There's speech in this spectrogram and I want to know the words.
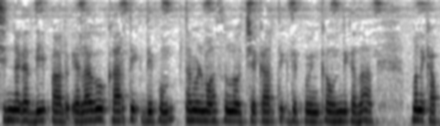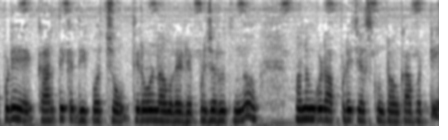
చిన్నగా దీపాలు ఎలాగో కార్తీక దీపం తమిళ మాసంలో వచ్చే కార్తీక దీపం ఇంకా ఉంది కదా. మనకి అప్పుడే కార్తీక దీపోత్సవం తిరువణామరేడు ఎప్పుడు జరుగుతుందో మనం కూడా అప్పుడే చేసుకుంటాం కాబట్టి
